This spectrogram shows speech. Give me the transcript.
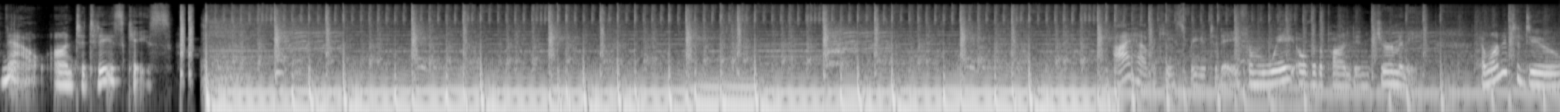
Now, on to today's case. I have a case for you today from way over the pond in Germany. I wanted to do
